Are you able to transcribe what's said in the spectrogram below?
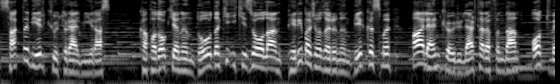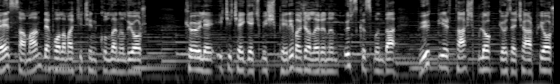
saklı bir kültürel miras. Kapadokya'nın doğudaki ikizi olan peri bacalarının bir kısmı halen köylüler tarafından ot ve saman depolamak için kullanılıyor. Köyle iç içe geçmiş peri bacalarının üst kısmında büyük bir taş blok göze çarpıyor.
